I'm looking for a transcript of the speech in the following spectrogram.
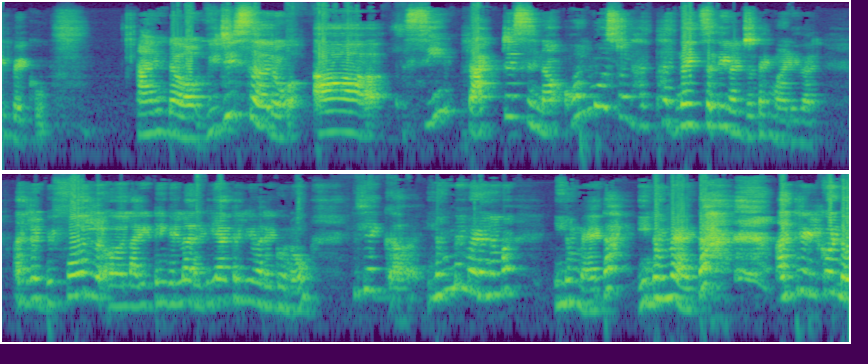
ಇರಬೇಕು. ಅಂಡ್ ವಿಜಿ ಸರ್ ಆ ಸೀನ್ ಪ್ರಾಕ್ಟೀಸ್ನ ಆಲ್ಮೋಸ್ಟ್ ಒಂದು ಹತ್ತು ಹದಿನೈದು ಸತಿ ನನ್ನ ಜೊತೆಗೆ ಮಾಡಿದ್ದಾರೆ ಅಂದ್ರೆ ಬಿಫೋರ್ ಲೈಟಿಂಗ್ ಎಲ್ಲ ರೆಡಿ ಆಗಲಿವರೆಗೂ ಲೈಕ್ ಇನ್ನೊಮ್ಮೆ ಮಾಡೋಣಮ್ಮ. ಇನ್ನೊಮ್ಮೆ ಆಯ್ತಾ ಇನ್ನೊಮ್ಮೆ ಆಯ್ತಾ ಅಂತ ಹೇಳ್ಕೊಂಡು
